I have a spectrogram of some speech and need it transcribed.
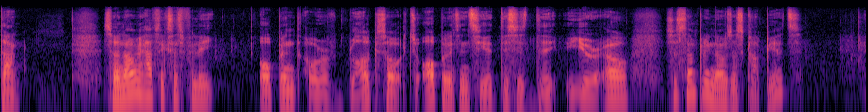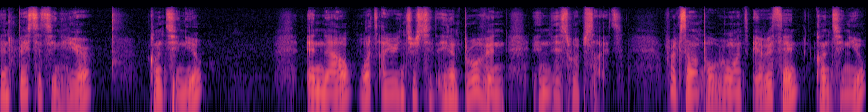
done. So now we have successfully opened our blog. So to open it and see it, this is the URL. So simply now just copy it and paste it in here. Continue. And now, what are you interested in improving in this website? For example, we want everything, continue.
